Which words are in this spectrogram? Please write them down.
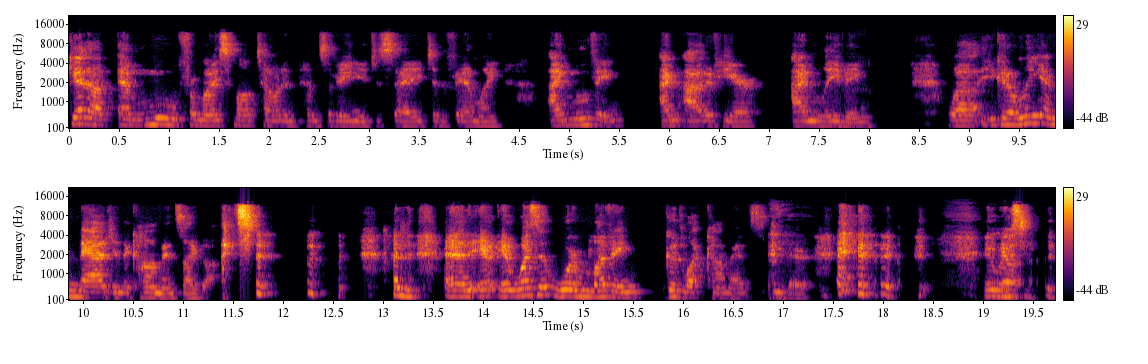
get up and move from my small town in Pennsylvania to say to the family, I'm moving, I'm out of here, I'm leaving. Well, you can only imagine the comments I got. and and it, it, wasn't warm, loving, good luck comments either. it you was. Know,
